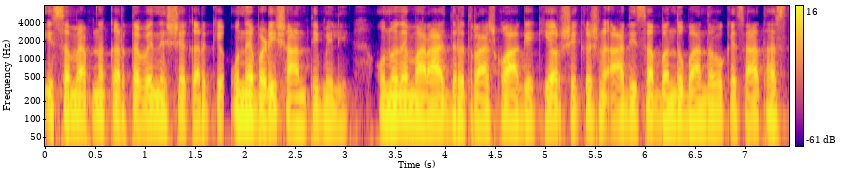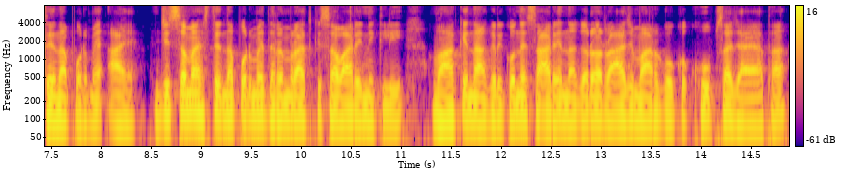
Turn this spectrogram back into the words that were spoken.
इस समय अपना कर्तव्य निश्चय करके उन्हें बड़ी शांति मिली। उन्होंने महाराज धृतराज को आगे किया और श्रीकृष्ण आदि सब बंधु बांधवों के साथ हस्तिनापुर में आए। जिस समय हस्तिनापुर में धर्मराज की सवारी निकली, वहाँ के नागरिकों ने सारे नगर और राजमार्गों को खूब सजाया था।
